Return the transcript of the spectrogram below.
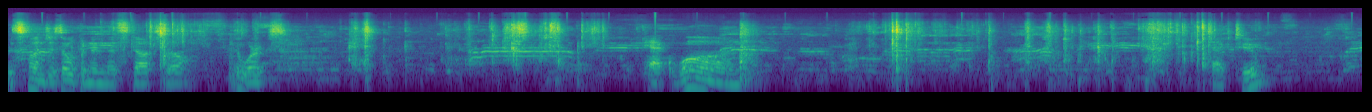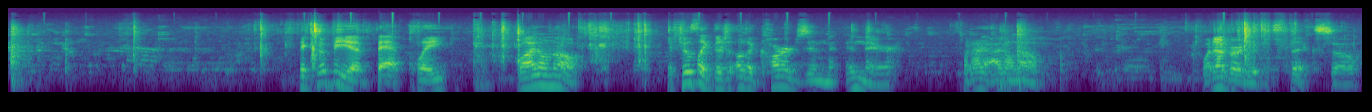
It's fun just opening this stuff, so it works. Pack one. Pack two. It could be a bat plate. Well, I don't know. It feels like there's other cards in in there, but I, I don't know. Whatever it is, it's thick, so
